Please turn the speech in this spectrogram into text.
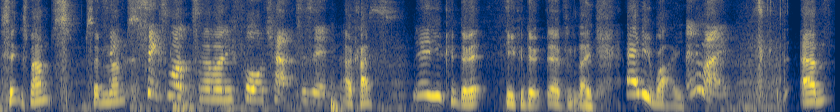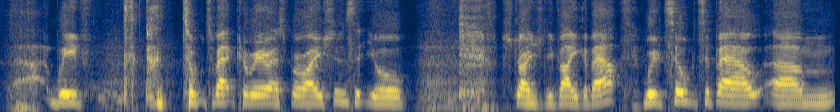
Six months, seven six, months. six months and I'm only four chapters in. Okay, yeah, you can do it. You can do it definitely. Anyway, Anyway, um, uh, we've talked about career aspirations that you're strangely vague about. We've talked about um,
